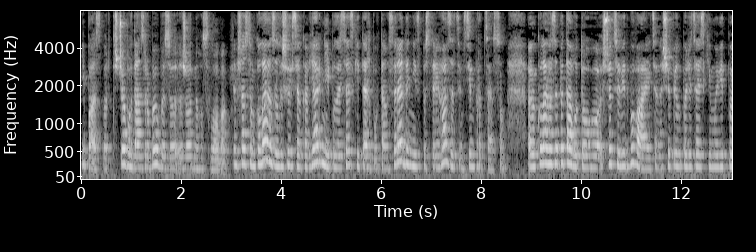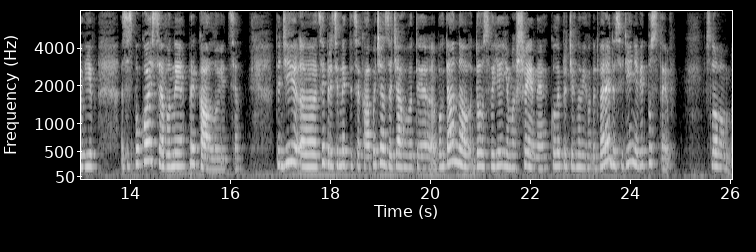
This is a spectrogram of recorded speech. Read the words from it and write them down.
і паспорт, що Богдан зробив без жодного слова. Тим часом колега залишився в кав'ярні, і поліцейський теж був там всередині і спостерігав за цим всім процесом. Е, Колега запитав у того, що це відбувається, на що поліцейський йому відповів: заспокойся, вони прикалуються. Тоді е, цей працівник ТЦК почав затягувати Богдана до своєї машини. Коли притягнув його до дверей, до сидіння, відпустив. Словом,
